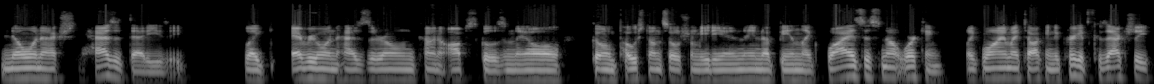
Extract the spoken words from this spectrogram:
no one actually has it that easy. Like everyone has their own kind of obstacles and they all go and post on social media and they end up being like, why is this not working? Like, why am I talking to crickets? Because actually,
